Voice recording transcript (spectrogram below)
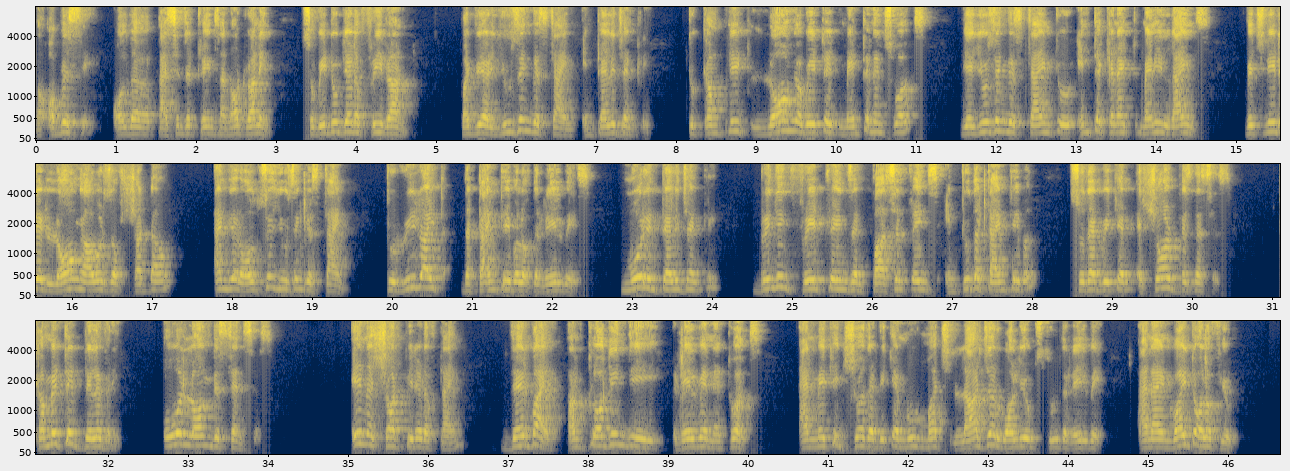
Now, obviously, all the passenger trains are not running, so we do get a free run, but we are using this time intelligently to complete long awaited maintenance works. We are using this time to interconnect many lines which needed long hours of shutdown. And we are also using this time to rewrite the timetable of the railways more intelligently, bringing freight trains and parcel trains into the timetable so that we can assure businesses committed delivery over long distances in a short period of time, thereby unclogging the railway networks and making sure that we can move much larger volumes through the railway. And I invite all of you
